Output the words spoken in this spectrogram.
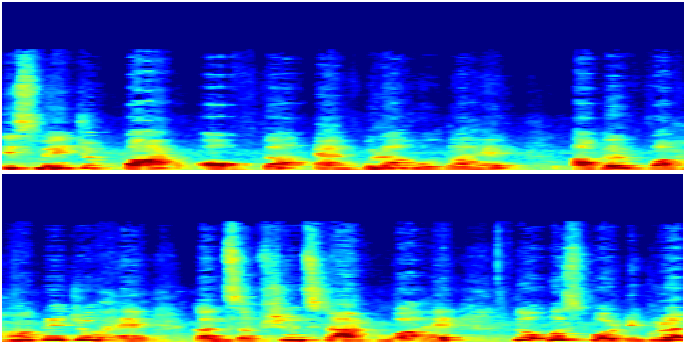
इसमें जो पार्ट ऑफ़ द एम्पुला होता है, अगर वहाँ पे जो है कंसेप्शन स्टार्ट हुआ है तो उस पर्टिकुलर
